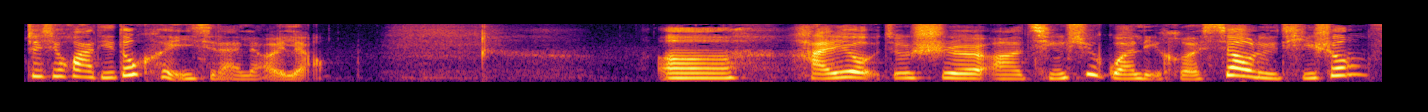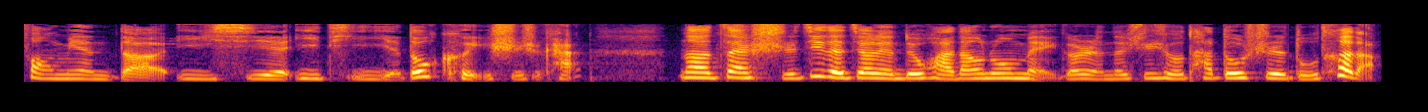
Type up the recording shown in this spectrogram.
这些话题都可以一起来聊一聊。嗯，还有就是啊，情绪管理和效率提升方面的一些议题也都可以试试看。那在实际的教练对话当中，每个人的需求它都是独特的，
